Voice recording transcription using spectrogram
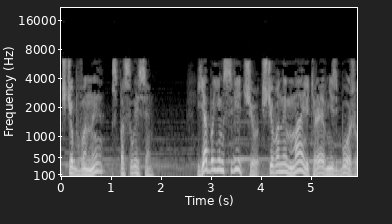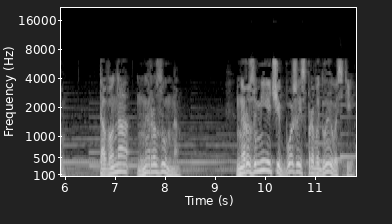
щоб вони спаслися. Я бо їм свідчу, що вони мають ревність Божу, та вона нерозумна. Не розуміючи Божої справедливості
